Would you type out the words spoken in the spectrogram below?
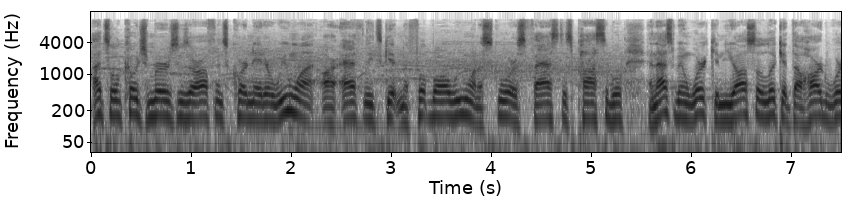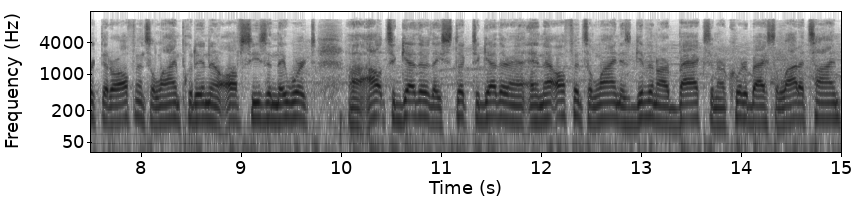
I told Coach Mers, who's our offense coordinator, we want our athletes getting the football. We want to score as fast as possible, and that's been working. You also look at the hard work that our offensive line put in in the offseason. They worked uh, out together, they stuck together, and, and that offensive line has given our backs and our quarterbacks a lot of time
